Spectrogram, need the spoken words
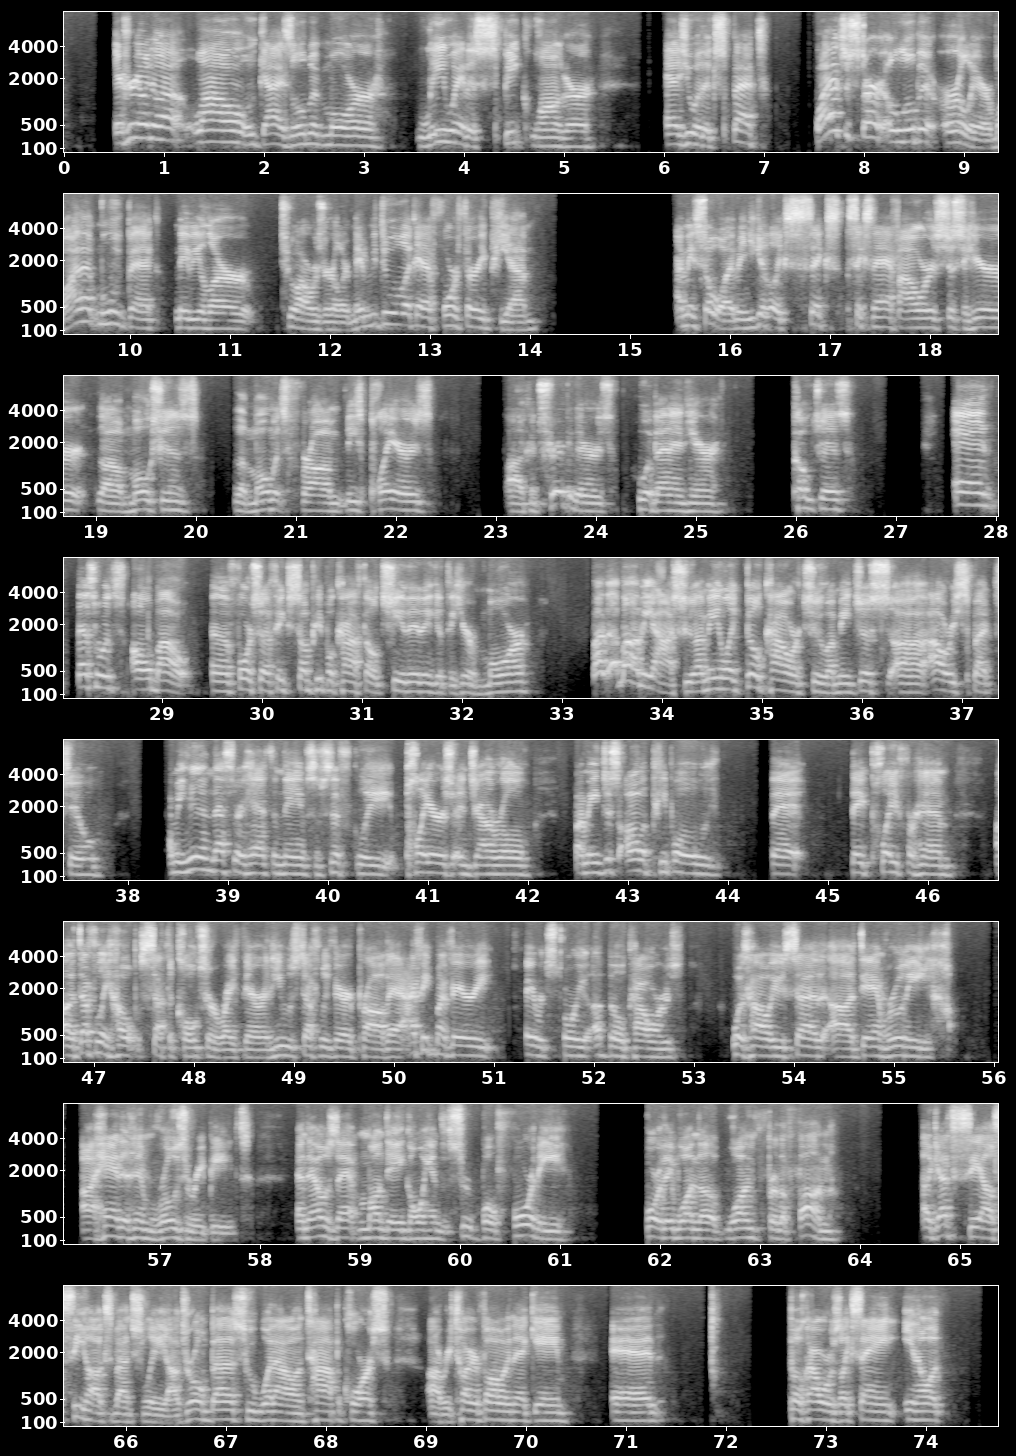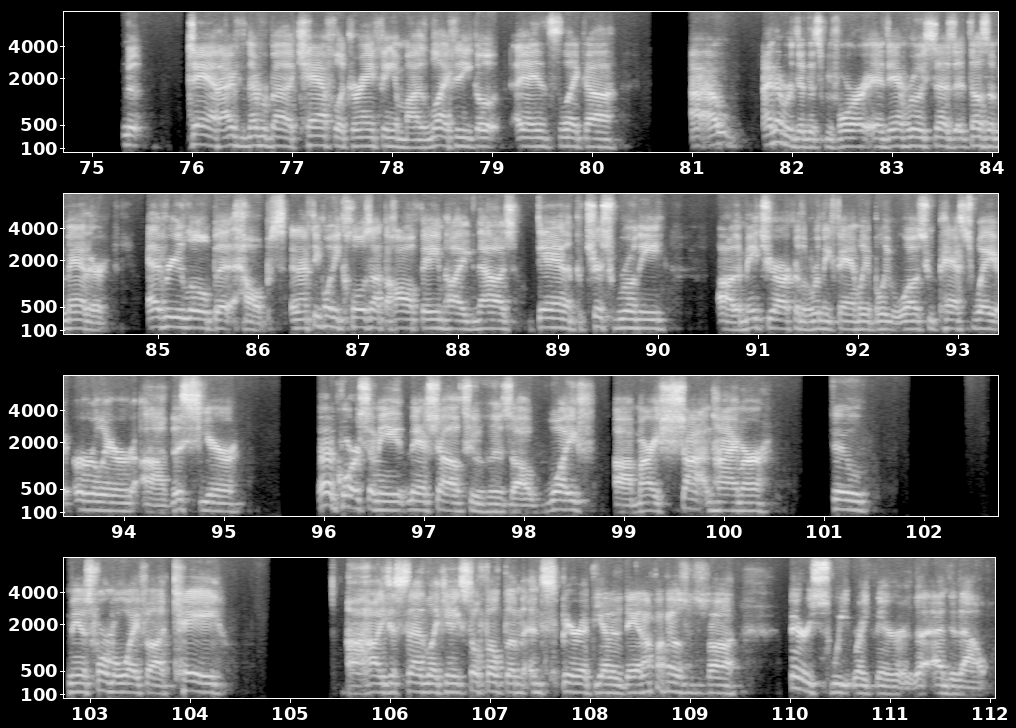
if you're going to allow guys a little bit more leeway to speak longer, as you would expect, why not just start a little bit earlier? Why not move back maybe like two hours earlier? Maybe do like at 4:30 p.m. I mean, so I mean, you get like six, six and a half hours just to hear the emotions, the moments from these players, uh, contributors who have been in here, coaches, and that's what it's all about. And unfortunately, I think some people kind of felt cheated; they didn't get to hear more. But, but I'll be honest with you. I mean, like Bill Cowher too. I mean, just uh, our respect to. I mean, he didn't necessarily have to name specifically players in general. I mean, just all the people that they play for him uh, definitely helped set the culture right there. And he was definitely very proud of that. I think my very favorite story of Bill Cowher's was how he said uh, Dan Rooney uh, handed him rosary beads. And that was that Monday going into Super Bowl 40 before they won the one for the fun against the Seattle Seahawks eventually. Uh, Jerome Bettis, who went out on top, of course, uh, retired following that game. And Bill Cowher was like saying, you know, Dan, I've never been a Catholic or anything in my life. And he go, and it's like, uh, I, I, I never did this before. And Dan really says it doesn't matter. Every little bit helps. And I think when he closed out the Hall of Fame, how he acknowledged Dan and Patricia Rooney, uh, the matriarch of the Rooney family, I believe it was, who passed away earlier uh, this year. And of course, I mean, man, shout out to his uh, wife, uh, Marty Schottenheimer, too. I mean, his former wife, uh, Kay, uh, how he just said like he still felt them in spirit at the end of the day, and I thought that was just very sweet right there that ended out.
